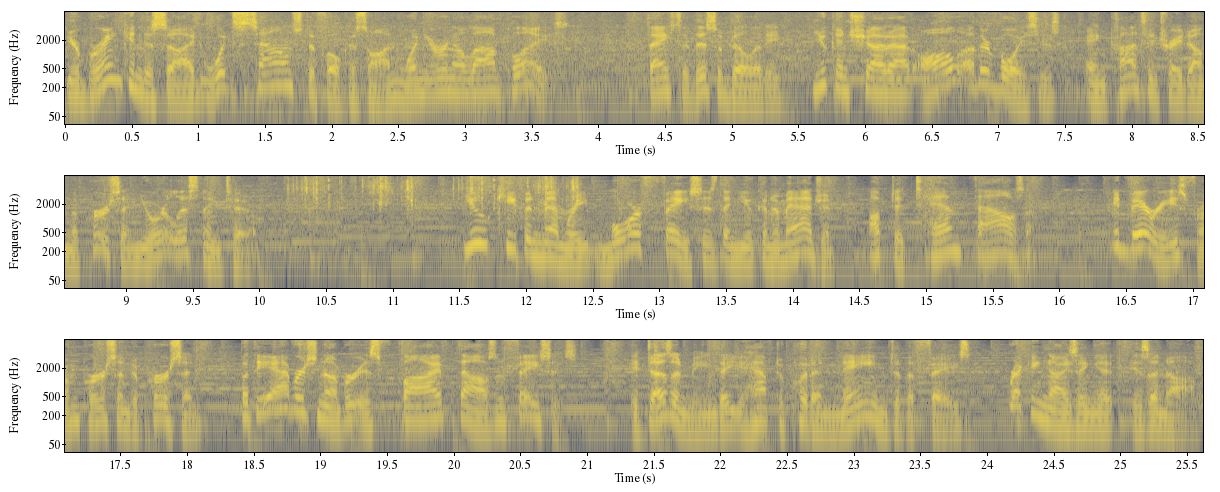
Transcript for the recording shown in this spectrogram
Your brain can decide what sounds to focus on when you're in a loud place. Thanks to this ability, you can shut out all other voices and concentrate on the person you're listening to. You keep in memory more faces than you can imagine, up to 10,000. It varies from person to person, but the average number is 5,000 faces. It doesn't mean that you have to put a name to the face, recognizing it is enough.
